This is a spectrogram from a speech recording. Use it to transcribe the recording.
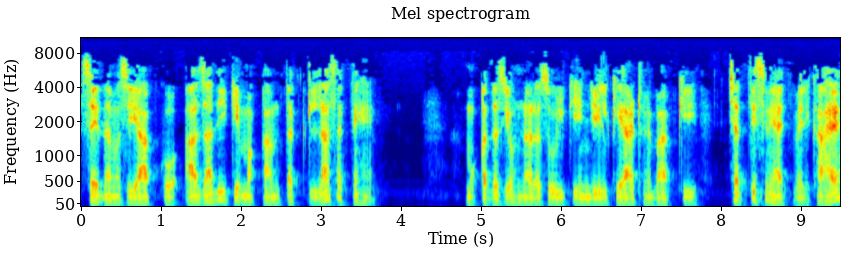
سیدنا مسیح آپ کو آزادی کے مقام تک لا سکتے ہیں۔ مقدس یوحنا رسول کی انجیل کے آٹھویں باپ کی چھتیسویں آیت میں لکھا ہے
